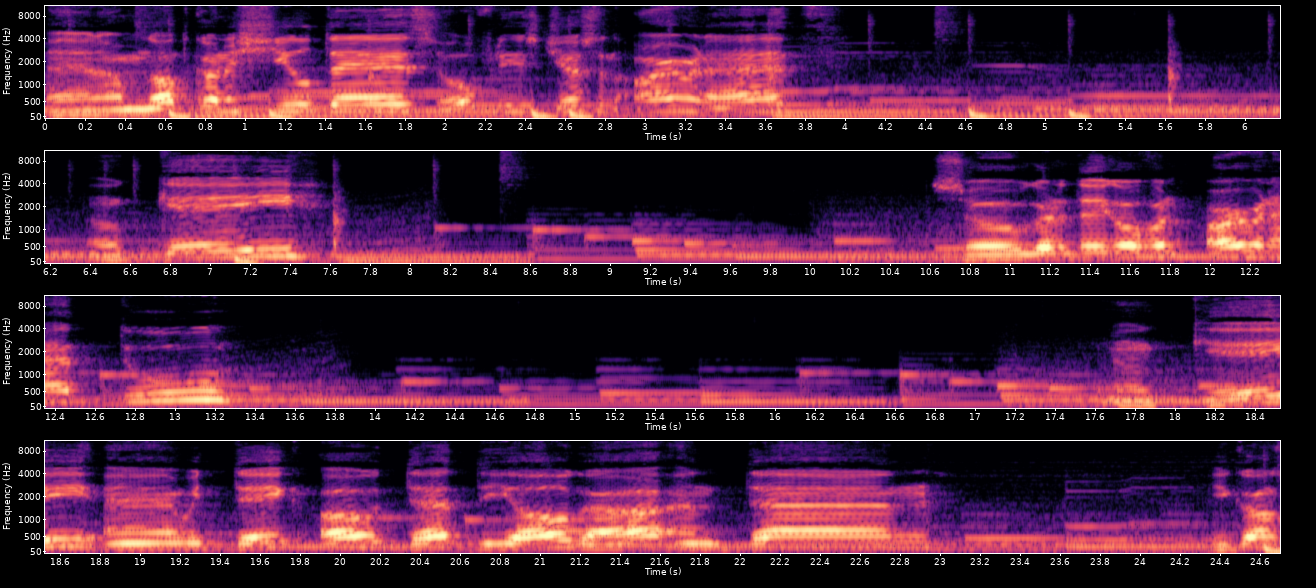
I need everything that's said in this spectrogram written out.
And I'm not gonna shield this. Hopefully it's just an Iron Head. Okay. So we're gonna take off an Iron Head too. Okay, and we take out that Dialga and then he comes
